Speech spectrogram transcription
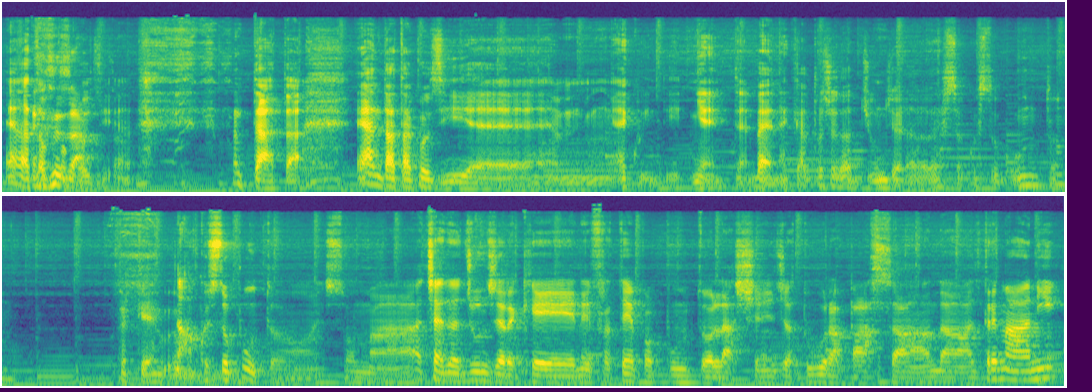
è andata Esatto. così. eh. È andata, è andata così e, e quindi niente. Bene, che altro c'è da aggiungere adesso a questo punto? Perché No, a questo punto, insomma, c'è da aggiungere che nel frattempo, appunto, la sceneggiatura passa da altre mani,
